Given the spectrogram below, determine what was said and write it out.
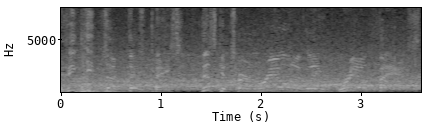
If he keeps up this pace, this could turn real ugly real fast.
